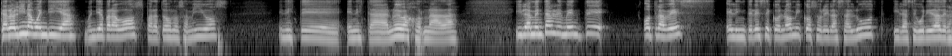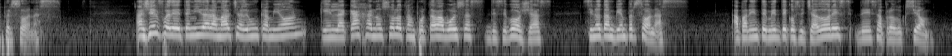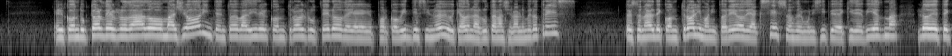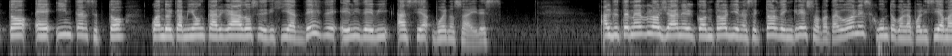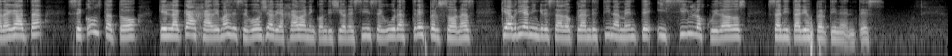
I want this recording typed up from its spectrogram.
Carolina, buen día. Buen día para vos, para todos los amigos en, este, en esta nueva jornada. Y lamentablemente, otra vez, el interés económico sobre la salud y la seguridad de las personas. Ayer fue detenida la marcha de un camión que en la caja no solo transportaba bolsas de cebollas, sino también personas, aparentemente cosechadores de esa producción. El conductor del rodado mayor intentó evadir el control rutero por COVID-19 ubicado en la Ruta Nacional número 3. Personal de control y monitoreo de accesos del municipio de aquí de Viedma lo detectó e interceptó cuando el camión cargado se dirigía desde el IDEBI hacia Buenos Aires. Al detenerlo ya en el control y en el sector de ingreso a Patagones, junto con la policía Maragata, se constató que en la caja, además de cebolla, viajaban en condiciones inseguras tres personas que habrían ingresado clandestinamente y sin los cuidados sanitarios pertinentes.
